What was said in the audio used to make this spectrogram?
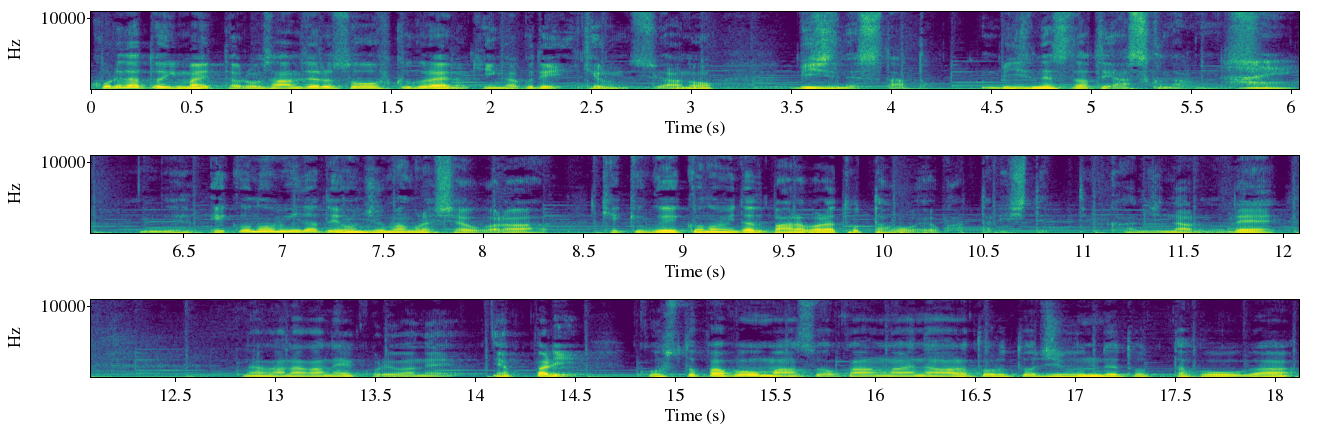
これだと今言ったロサンゼルス往復ぐらいの金額で行けるんですよ。あのビジネスだと。ビジネスだと安くなるんですはい。でエコノミーだと40万ぐらいしちゃうから結局エコノミーだとバラバラ取った方が良かったりしてっていう感じになるのでなかなかねこれはねやっぱりコストパフォーマンスを考えながら取ると自分で取った方が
